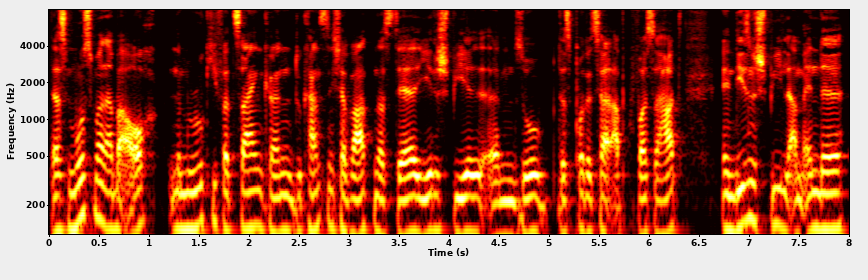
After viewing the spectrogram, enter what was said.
Das muss man aber auch einem Rookie verzeihen können. Du kannst nicht erwarten, dass der jedes Spiel ähm, so das Potenzial abruft, was er hat. In diesem Spiel am Ende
